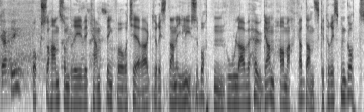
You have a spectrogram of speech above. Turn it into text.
camping. Også han som driver camping for Kjærag-turistene i Lysebotn, Olav Haugan, har merka dansketurismen godt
